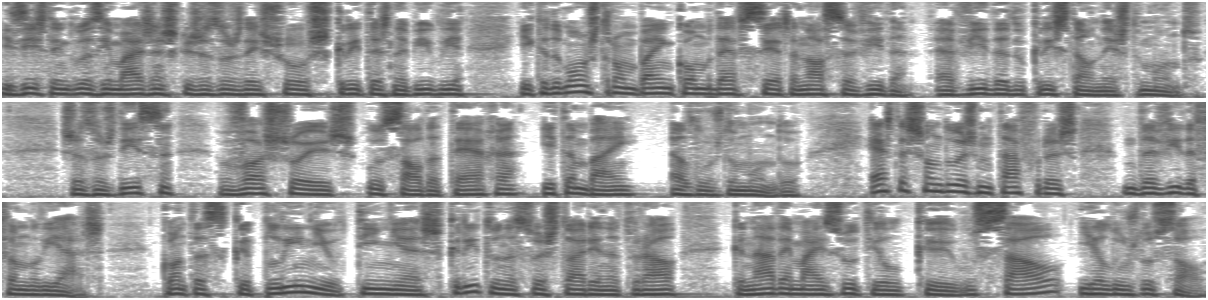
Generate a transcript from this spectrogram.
Existem duas imagens que Jesus deixou escritas na Bíblia e que demonstram bem como deve ser a nossa vida, a vida do cristão neste mundo. Jesus disse: Vós sois o sal da terra e também a luz do mundo. Estas são duas metáforas da vida familiar. Conta-se que Plínio tinha escrito na sua história natural que nada é mais útil que o sal e a luz do sol.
